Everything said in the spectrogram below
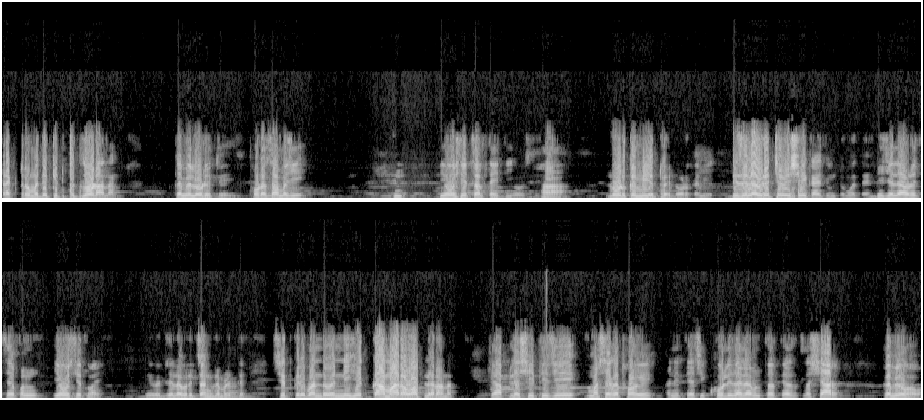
ट्रॅक्टरमध्ये कितपत लोड आला? कमी लोड येतोय. थोडासा म्हणजे व्यवस्थित चालता येते हा. लोड कमी येतोय. लोड कमी येतो डिझेल ऍव्हरेजच्या विषयी काय तुमचं मत आहे? डिझेल ॲव्हरेजचे पण व्यवस्थित नाही. डिझेल ऍव्हरेज चांगलं मिळतंय. शेतकरी बांधवांनी हे का मारावं आपल्या रानात? की आपल्या शेतीची मशागत व्हावी आणि त्याची खोली झाल्यानंतर त्यातला क्षार कमी व्हावा.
